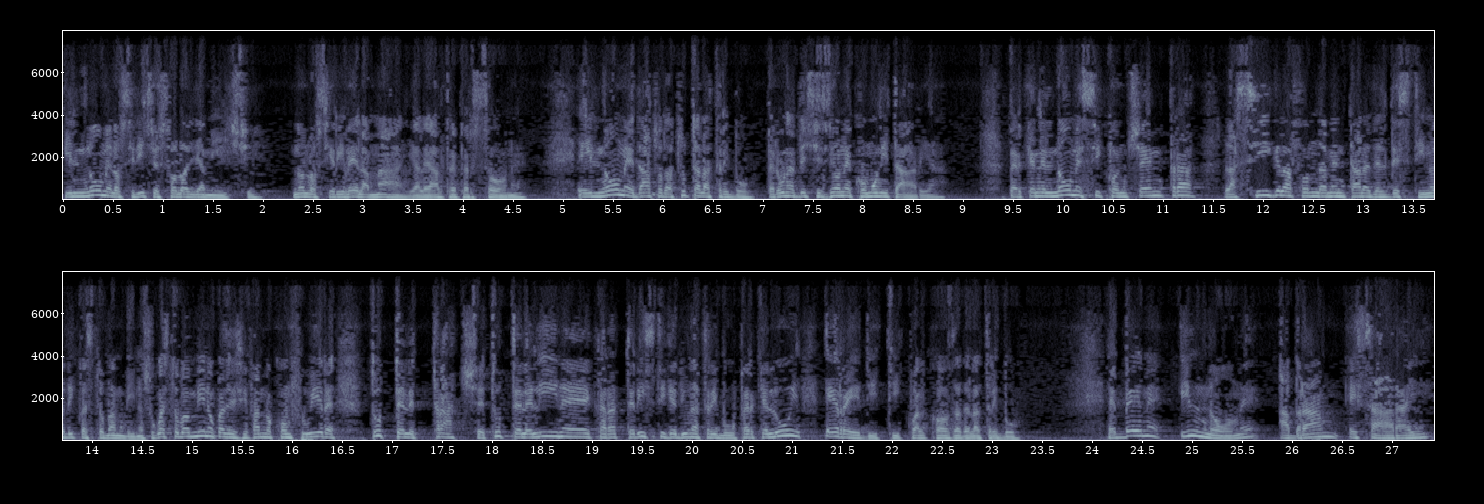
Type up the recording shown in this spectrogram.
Il nome lo si dice solo agli amici, non lo si rivela mai alle altre persone. E il nome è dato da tutta la tribù per una decisione comunitaria, perché nel nome si concentra la sigla fondamentale del destino di questo bambino. Su questo bambino quasi si fanno confluire tutte le tracce, tutte le linee caratteristiche di una tribù, perché lui erediti qualcosa della tribù. Ebbene, il nome Abram e Sarai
